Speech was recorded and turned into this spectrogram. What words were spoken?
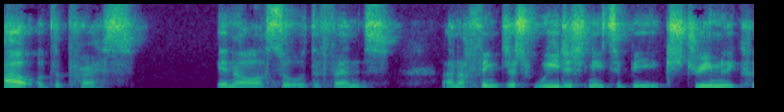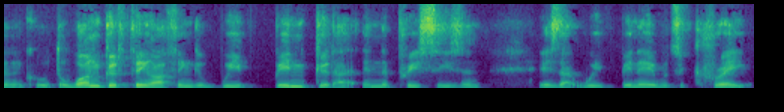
out of the press in our sort of defence. And I think just we just need to be extremely clinical. The one good thing I think we've been good at in the preseason is that we've been able to create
